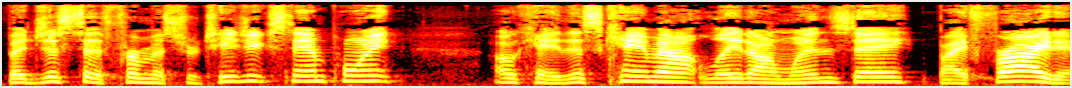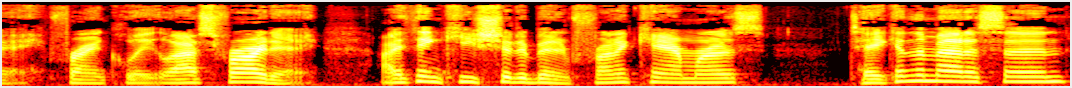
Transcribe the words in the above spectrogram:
but just to, from a strategic standpoint, okay, this came out late on Wednesday. By Friday, frankly, last Friday, I think he should have been in front of cameras, taken the medicine,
